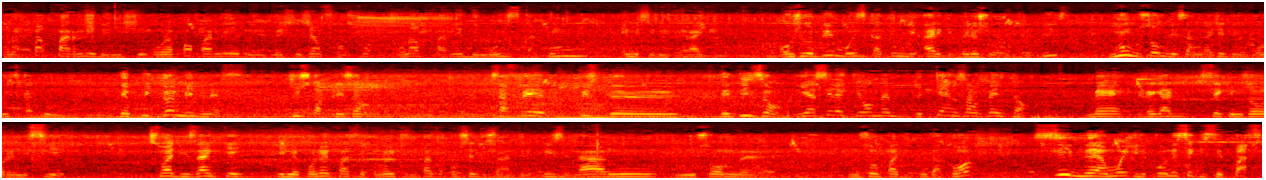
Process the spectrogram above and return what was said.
on n'a pas parlé de Michel, on n'a pas parlé de M. Jean-François, on a parlé de Moïse Katumbi et M. Beberagi. Aujourd'hui, Moïse Katumbi a récupéré son entreprise. Nous, nous sommes les engagés de Moïse Katumbi. Depuis 2009 jusqu'à présent, ça fait plus de, de 10 ans. Il y a ceux qui ont même de 15 ans, 20 ans. Mais regarde ceux qui nous ont remerciés. Soit disant qu'ils ne connaissent pas ce problème qui se passe au sein de son entreprise. Là, nous nous sommes, euh, sommes pas du tout d'accord. Si néanmoins il connaît ce qui se passe,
